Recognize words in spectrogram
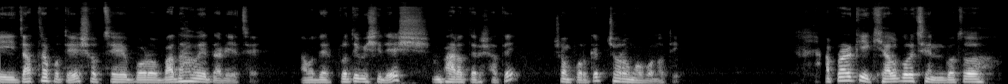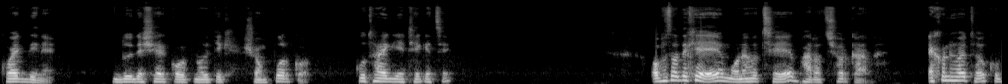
এই যাত্রাপথে সবচেয়ে বড় বাধা হয়ে দাঁড়িয়েছে আমাদের প্রতিবেশী দেশ ভারতের সাথে সম্পর্কের চরম অবনতি। আপনারা কি খেয়াল করেছেন গত কয়েকদিনে দুই দেশের কূটনৈতিক সম্পর্ক কোথায় গিয়ে ঠেকেছে? অবস্থা দেখে মনে হচ্ছে ভারত সরকার এখনই হয়তো খুব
